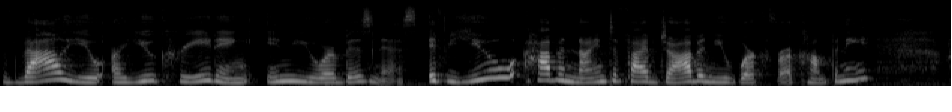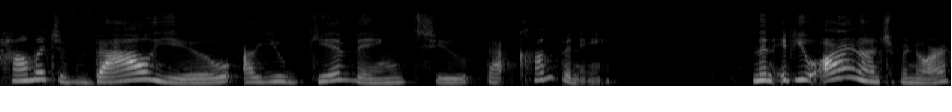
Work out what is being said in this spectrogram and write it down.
value are you creating in your business? If you have a 9 to 5 job and you work for a company, how much value are you giving to that company? And then if you are an entrepreneur,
